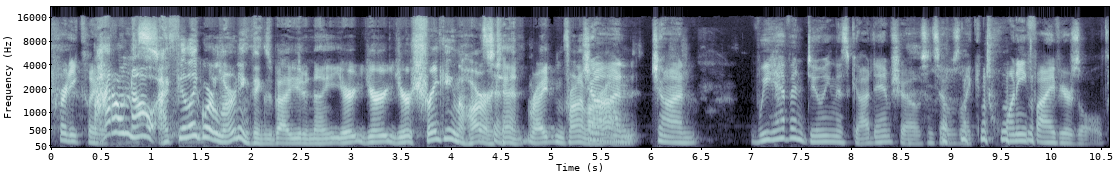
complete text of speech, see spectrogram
pretty clear. I don't know. I feel like we're learning things about you tonight. You're you're you're shrinking the horror Listen, tent right in front of our John, eyes. John, we have been doing this goddamn show since I was like 25 years old.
